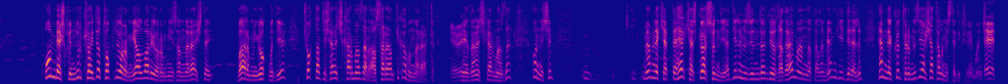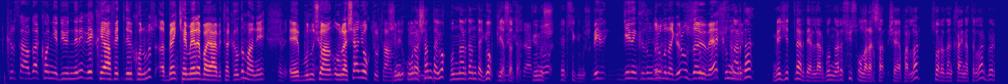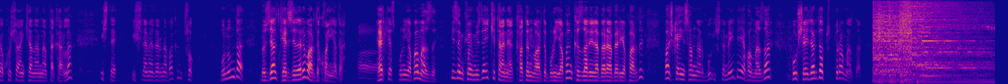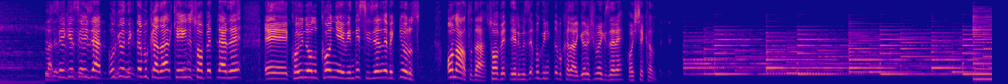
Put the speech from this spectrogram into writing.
15 gündür köyde topluyorum. Yalvarıyorum insanlara işte var mı yok mu diye. Çok da dışarı çıkarmazlar. Asar antika bunlar artık. Evet. Meydana çıkarmazlar. Onun için memlekette herkes görsün diye dilimizin döndüğü kadar hem anlatalım hem giydirelim hem de kültürümüzü yaşatalım istedik Süleymancığım. Evet kırsalda Konya düğünleri ve kıyafetleri konumuz. Ben kemere bayağı bir takıldım hani Evet. e, bunu şu an uğraşan yoktur tahmin Şimdi etmiyorum. uğraşan da yok, bunlardan da yok piyasada. zaten Gümüş, o- hepsi gümüş. Gelin kızın Evet. durumuna göre uzayıyor veya kısalıyor. Şunlar da mecitler derler. Bunları süs olarak şey yaparlar. Sonradan kaynatırlar. Böyle kuşağın kenarına takarlar. İşte işlemelerine bakın çok. Bunun da özel terzileri vardı Konya'da. Aa. Herkes bunu yapamazdı. Bizim köyümüzde iki tane kadın vardı bunu yapan. Kızlarıyla beraber yapardı. Başka insanlar bu işlemeyi de yapamazlar. Bu şeyleri de tutturamazlar. Sevgili seyirciler bugünlük de bu kadar. Keyifli sohbetlerde e, Koyunoğlu Konya evinde sizleri de bekliyoruz. 16'da sohbetlerimizde bugünlük de bu kadar. Görüşmek üzere. Hoşçakalın. Thank.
